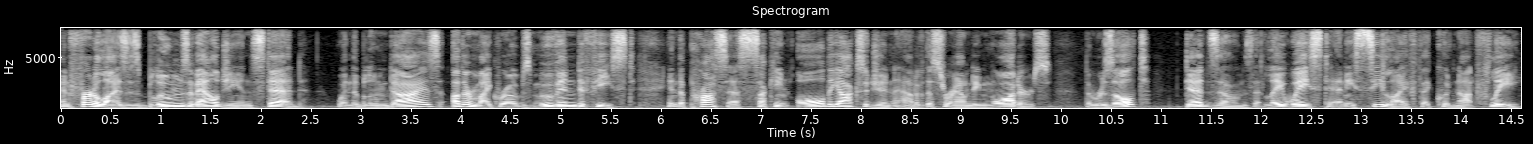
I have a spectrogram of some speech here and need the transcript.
and fertilizes blooms of algae instead. When the bloom dies, other microbes move in to feast, in the process sucking all the oxygen out of the surrounding waters. The result? Dead zones that lay waste to any sea life that could not flee.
